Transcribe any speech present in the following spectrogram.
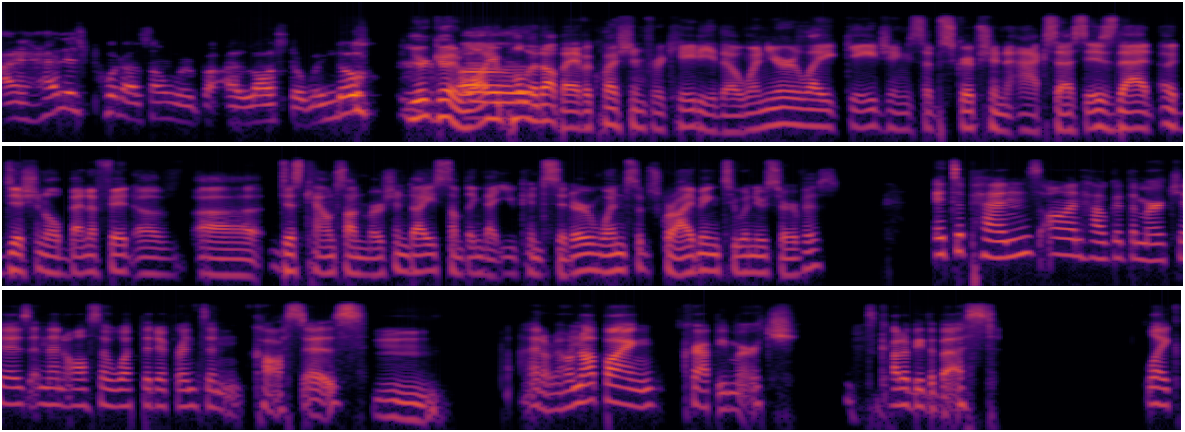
I had this put out somewhere, but I lost the window. you're good. While you pull Uh, it up, I have a question for Katie though. When you're like gauging subscription access, is that additional benefit of uh discounts on merchandise something that you consider when subscribing to a new service? It depends on how good the merch is and then also what the difference in cost is. Mm. I don't know. I'm not buying crappy merch. It's got to be the best. Like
